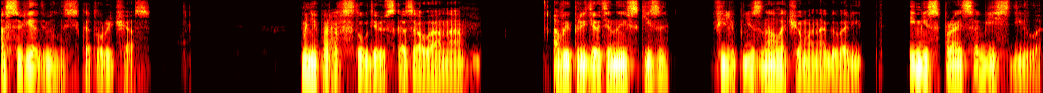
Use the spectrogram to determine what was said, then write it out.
осведомилась, который час. «Мне пора в студию», — сказала она. «А вы придете на эскизы?» Филипп не знал, о чем она говорит, и мисс Прайс объяснила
